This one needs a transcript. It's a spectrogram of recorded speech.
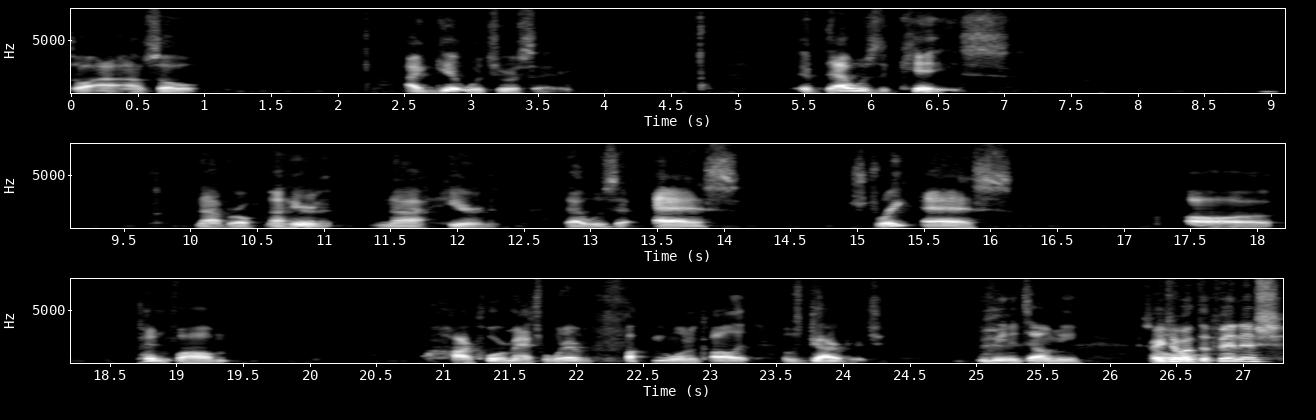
So I, I so I get what you're saying. If that was the case, nah, bro, not hearing it. Not hearing it. That was an ass, straight ass, uh, pinfall, hardcore match or whatever the fuck you want to call it. It was garbage. You mean to tell me? Are you talking about the finish?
